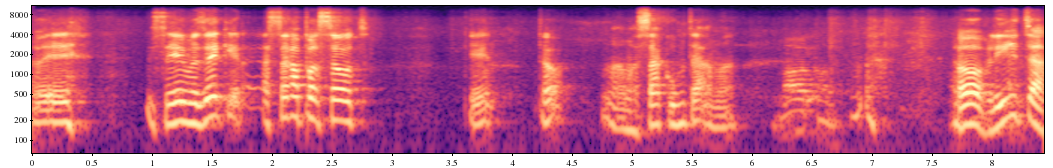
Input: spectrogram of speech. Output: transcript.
ולסיים עם זה, כן, עשרה פרסאות. כן, טוב, מה, מסע כומתה, מה? עוד? לא, בלי ריצה.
